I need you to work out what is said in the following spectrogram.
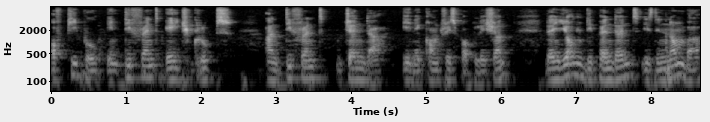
of people in different age groups and different gender in a country's population. Then young dependent is the number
